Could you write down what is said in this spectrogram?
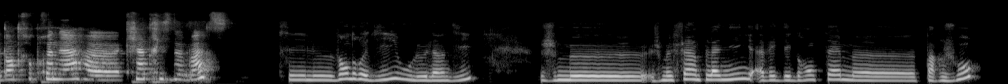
d'entrepreneur euh, créatrice de box C'est le vendredi ou le lundi. Je me, je me fais un planning avec des grands thèmes euh, par jour.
